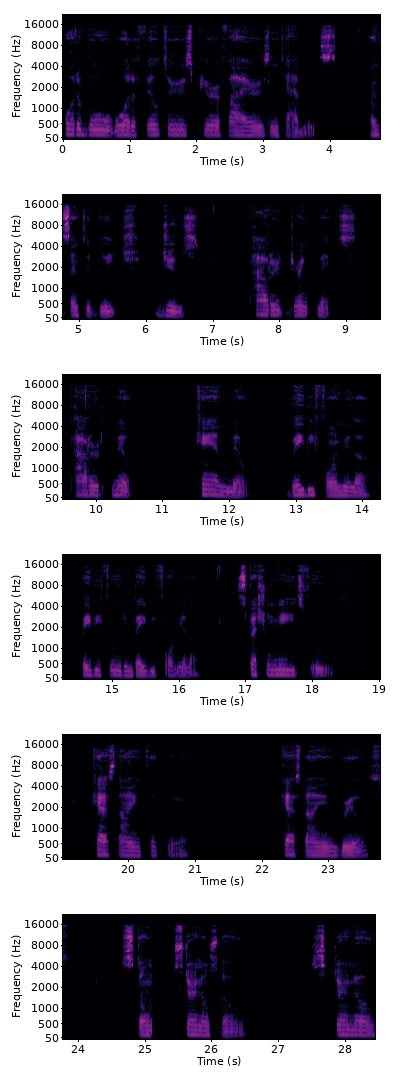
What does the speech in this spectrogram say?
portable water filters, purifiers, and tablets, unscented bleach, juice, powdered drink mix, powdered milk, canned milk, baby formula, baby food and baby formula, special needs foods, cast iron cookware, cast iron grills, stone, sterno stove, sterno,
